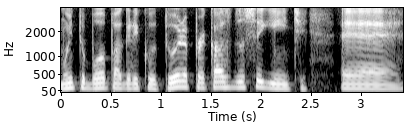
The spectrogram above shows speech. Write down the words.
Muito boa para a agricultura por causa do seguinte, é,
